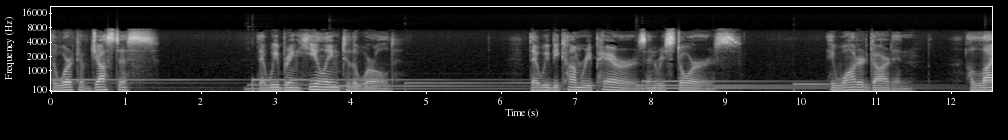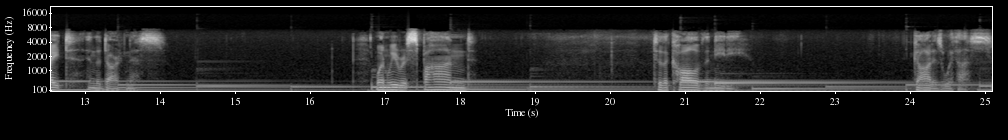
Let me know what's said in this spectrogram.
the work of justice that we bring healing to the world, that we become repairers and restorers, a watered garden, a light in the darkness when we respond to the call of the needy, God is with us.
